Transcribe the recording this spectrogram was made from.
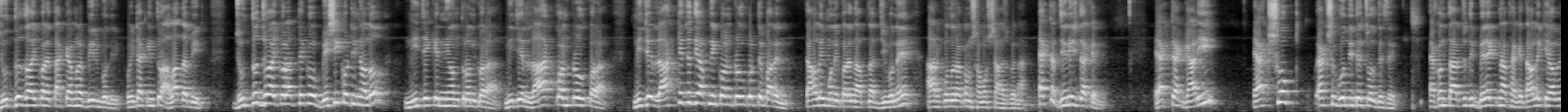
যুদ্ধ জয় করে তাকে আমরা বীর বলি, ওইটা কিন্তু আলাদা বীর। যুদ্ধ জয় করার থেকেও বেশি কঠিন হলো নিজেকে নিয়ন্ত্রণ করা, নিজের রাগ কন্ট্রোল করা। নিজের রাগকে যদি আপনি কন্ট্রোল করতে পারেন, তাহলেই মনে করেন আপনার জীবনে আর কোনো রকম সমস্যা আসবে না। একটা জিনিস দেখেন, একটা গাড়ি একশো একশো গতিতে চলতেছে। এখন তার যদি ব্রেক না থাকে, তাহলে কি হবে?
